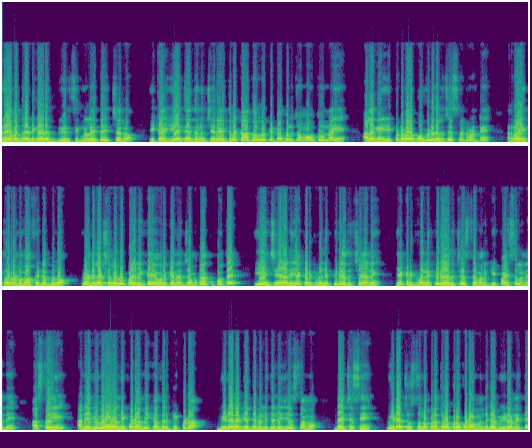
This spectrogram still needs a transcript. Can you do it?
రేవంత్ రెడ్డి గారు గ్రీన్ సిగ్నల్ అయితే ఇచ్చారు. ఇక ఏ తేదీ నుంచి రైతుల ఖాతాల్లోకి డబ్బులు జమ అవుతున్నాయి అలాగే ఇప్పటి వరకు విడుదల చేసినటువంటి రైతు రుణమాఫీ డబ్బులు రెండు లక్షల రూపాయలు ఇంకా ఎవరికైనా జమ కాకపోతే ఏం చేయాలి? ఎక్కడికి వెళ్ళి ఫిర్యాదు చేయాలి? ఎక్కడికి వెళ్ళి ఫిర్యాదు చేస్తే మనకి పైసలు అనేది వస్తాయి అనే వివరాలన్నీ కూడా మీకు అందరికీ కూడా వీడియోలకైతే వెళ్ళి తెలియజేస్తాము దయచేసి వీడియో చూస్తున్న ప్రతి ఒక్కరు కూడా ముందుగా వీడియోనైతే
